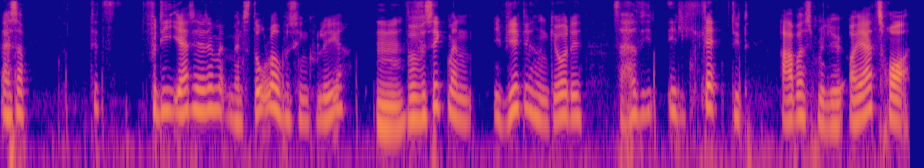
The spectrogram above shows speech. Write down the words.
Altså, det, fordi ja, det er det, man- man stoler jo på sine kolleger. Mm. For hvis ikke man i virkeligheden gjorde det, så havde vi et elendigt arbejdsmiljø. Og jeg tror,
